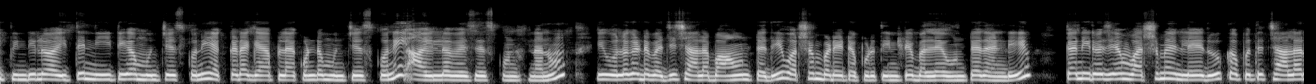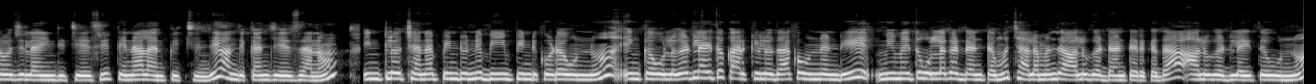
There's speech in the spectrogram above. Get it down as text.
ఈ పిండిలో అయితే నీట్గా ముంచేసుకొని ఎక్కడ గ్యాప్ లేకుండా ముంచేసుకొని ఆయిల్లో వేసేసుకుంటున్నాను. ఈ ఉల్లగడ్డ బజ్జీ చాలా బాగుంటుంది. వర్షం పడేటప్పుడు తింటే భలే ఉంటుందండి. కానీ ఈరోజు ఏం వర్షం ఏం లేదు. కాకపోతే చాలా రోజులు అయింది చేసి తినాలనిపించింది. అందుకని చేశాను. ఇంట్లో శనగపిండి బియ్యం పిండి కూడా ఉన్ను. ఇంకా ఉల్లగడ్డలు అయితే ఒక అరకిలో దాకా ఉండండి మేమైతే ఉల్లగడ్డ అంటాము. చాలా మంది ఆలుగడ్డ అంటారు కదా. ఆలుగడ్డలు అయితే ఉన్ను.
